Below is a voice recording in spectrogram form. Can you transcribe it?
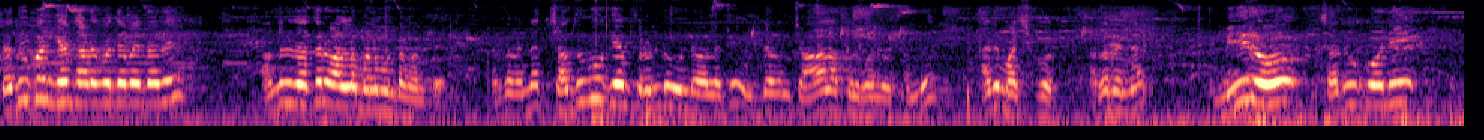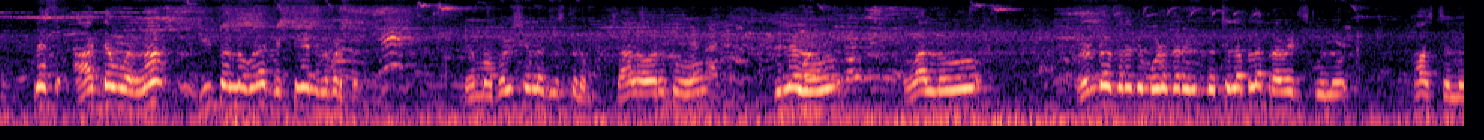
చదువుకొని గేమ్స్ ఆడకపోతే ఏమవుతుంది అందరూ చదువుతారు వాళ్ళు మనం ఉంటాం అంతే. అర్థమైందా? చదువు గేమ్స్ రెండు ఉండే వాళ్ళకి ఉద్యోగం చాలా సులభంగా వస్తుంది. అది మర్చిపోదు అర్థమైందా? మీరు చదువుకొని ప్లస్ ఆడడం వలన జీవితంలో కూడా గట్టిగా నిలబడతారు. మేము మా పొజిషన్లో చూస్తున్నాం. చాలా వరకు పిల్లలు వాళ్ళు రెండో తరగతి మూడో తరగతికి వచ్చే లోపల ప్రైవేట్ స్కూలు హాస్టల్.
